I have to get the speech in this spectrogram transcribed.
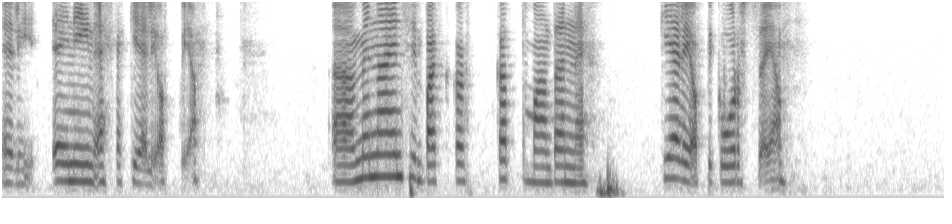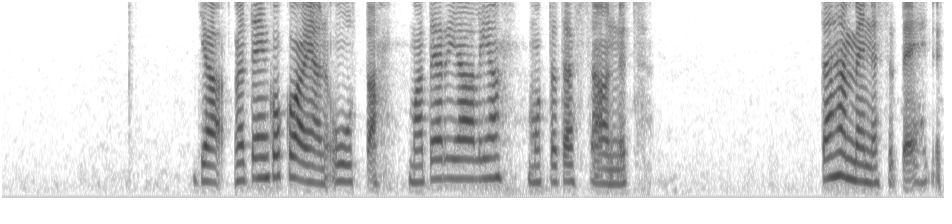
Eli ei niin ehkä kielioppia. Ö, mennään ensin vaikka katsomaan tänne kielioppikursseja. Ja mä teen koko ajan uutta materiaalia, mutta tässä on nyt tähän mennessä tehnyt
